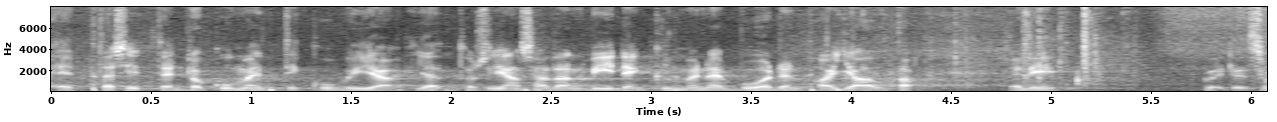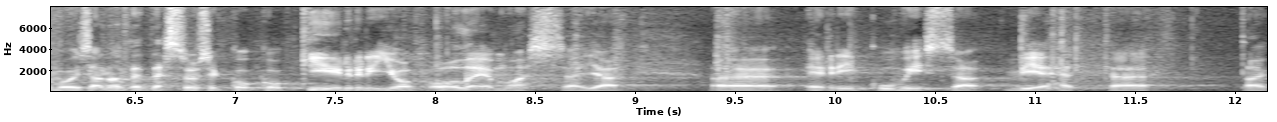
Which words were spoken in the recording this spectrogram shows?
että sitten dokumenttikuvia ja tosiaan 150 vuoden ajalta. Eli se voi sanoa, että tässä on se koko kirjo olemassa ja ää, eri kuvissa viehättää tai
